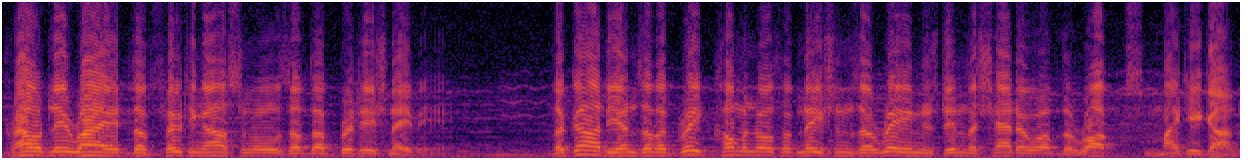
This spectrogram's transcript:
proudly ride the floating arsenals of the British Navy. The guardians of a great commonwealth of nations arranged in the shadow of the rock's mighty guns.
